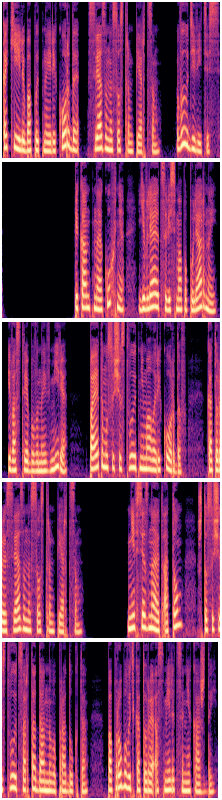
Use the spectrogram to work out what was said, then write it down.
Какие любопытные рекорды связаны с острым перцем? Вы удивитесь. Пикантная кухня является весьма популярной и востребованной в мире, поэтому существует немало рекордов, которые связаны с острым перцем. Не все знают о том, что существуют сорта данного продукта, попробовать которые осмелится не каждый.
